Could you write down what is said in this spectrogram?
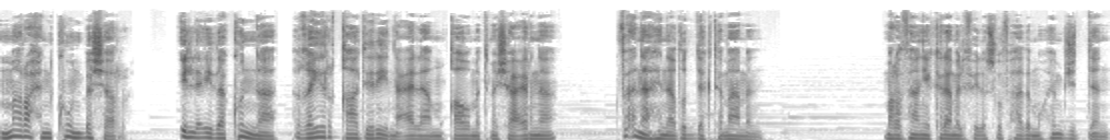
ما راح نكون بشر إلا إذا كنا غير قادرين على مقاومة مشاعرنا فأنا هنا ضدك تماما. مرة ثانية كلام الفيلسوف هذا مهم جدا.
